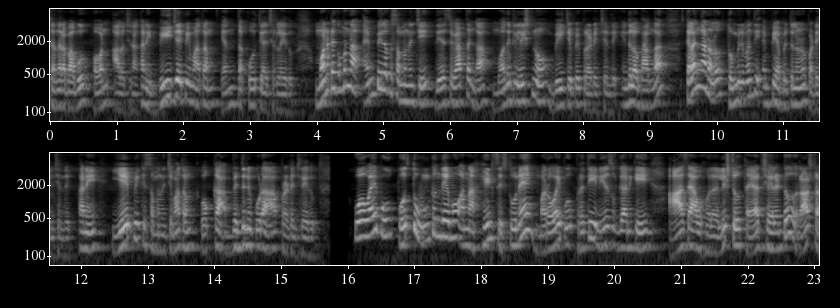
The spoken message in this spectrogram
చంద్రబాబు పవన్ ఆలోచన కానీ బీజేపీ మాత్రం ఎంతకు తేల్చలేదు మొన్నటికి మొన్న ఎంపీలకు సంబంధించి దేశవ్యాప్తంగా మొదటి లిస్టును బీజేపీ ప్రకటించింది. ఇందులో భాగంగా తెలంగాణలో తొమ్మిది మంది ఎంపీ అభ్యర్థులను ప్రకటించింది కానీ ఏపీకి సంబంధించి మాత్రం ఒక్క అభ్యర్థిని కూడా ప్రకటించలేదు. ఓవైపు పొత్తు ఉంటుందేమో అన్న హింట్స్ ఇస్తూనే మరోవైపు ప్రతి నియోజకవర్గానికి ఆశావహుల లిస్టు తయారు చేయాలంటూ రాష్ట్ర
